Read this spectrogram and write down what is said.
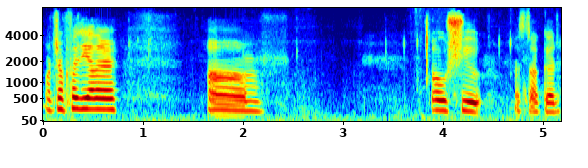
Watch out for the other. Um. Oh shoot, that's not good.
